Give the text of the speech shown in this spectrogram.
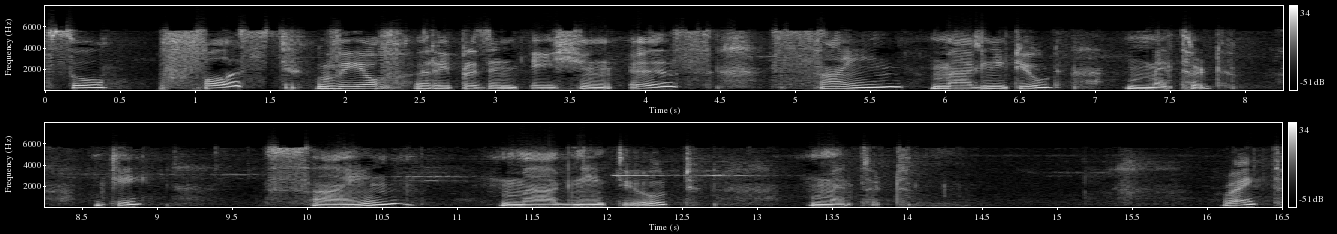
So first way of representation is sign magnitude method. Okay? Sign magnitude method. Right?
